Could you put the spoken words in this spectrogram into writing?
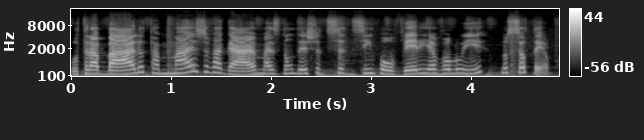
O trabalho está mais devagar, mas não deixa de se desenvolver e evoluir no seu tempo.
